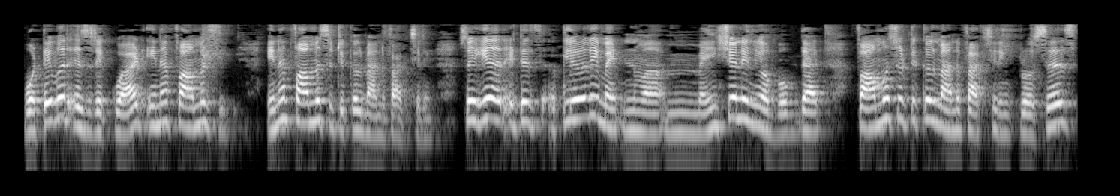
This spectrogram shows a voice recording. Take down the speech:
Whatever is required in a pharmacy in a pharmaceutical manufacturing. So here it is clearly mentioned in your book that pharmaceutical manufacturing process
